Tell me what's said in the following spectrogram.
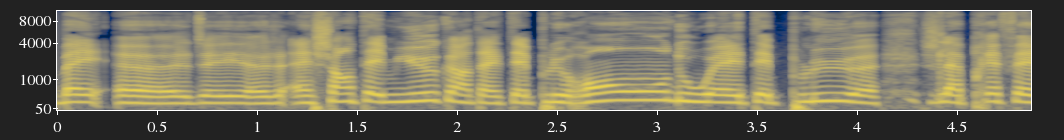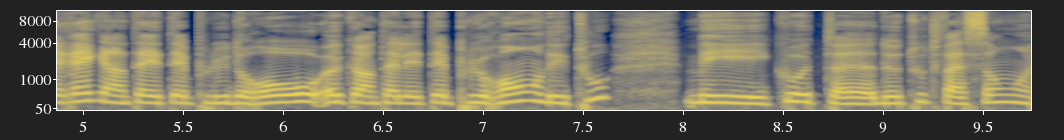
ben, elle chantait mieux quand elle était plus ronde ou elle était plus, euh, je la préférais quand elle était plus drôle, euh, quand elle était plus ronde et tout. Mais écoute, euh, de toute façon,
